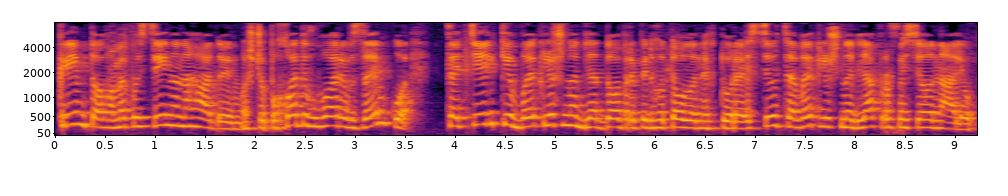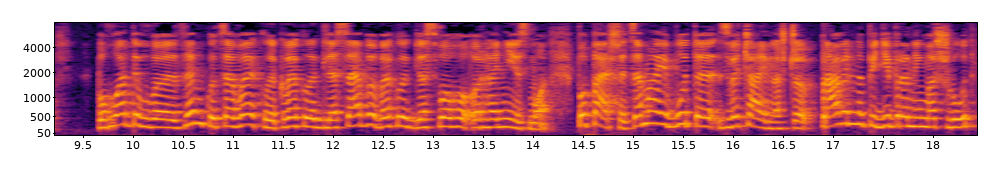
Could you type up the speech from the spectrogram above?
Крім того, ми постійно нагадуємо, що походи в гори взимку. Це тільки виключно для добре підготовлених туристів, це виключно для професіоналів. Погоди взимку це виклик, виклик для себе, виклик для свого організму. По-перше, це має бути звичайно, що правильно підібраний маршрут,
